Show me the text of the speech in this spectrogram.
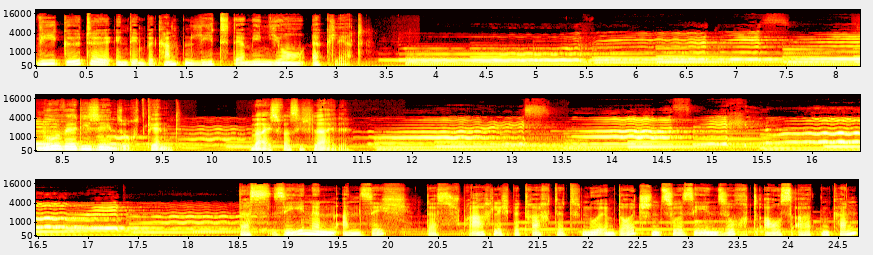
Wie Goethe in dem bekannten Lied der Mignon erklärt. Nur wer die Sehnsucht kennt, weiß, was ich leide. Das Sehnen an sich, das sprachlich betrachtet nur im Deutschen zur Sehnsucht ausarten kann,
